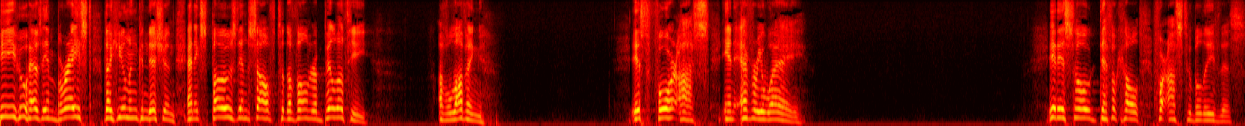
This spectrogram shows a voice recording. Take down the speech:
He who has embraced the human condition and exposed himself to the vulnerability of loving is for us in every way. It is so difficult for us to believe this.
